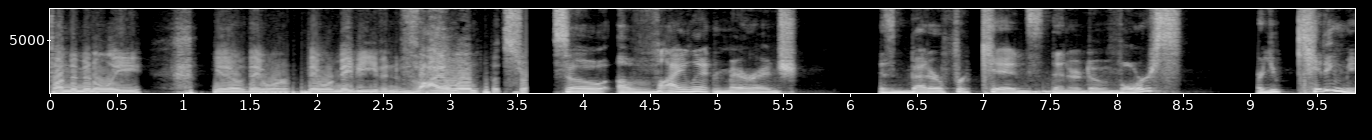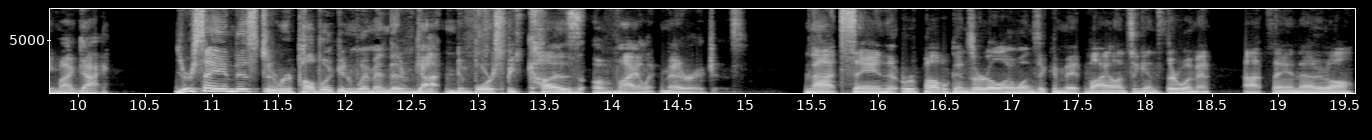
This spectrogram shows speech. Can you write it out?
fundamentally, you know, they were they were maybe even violent, but certainly So a violent marriage is better for kids than a divorce? Are you kidding me, my guy? You're saying this to Republican women that have gotten divorced because of violent marriages. Not saying that Republicans are the only ones that commit violence against their women. Not saying that at all.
